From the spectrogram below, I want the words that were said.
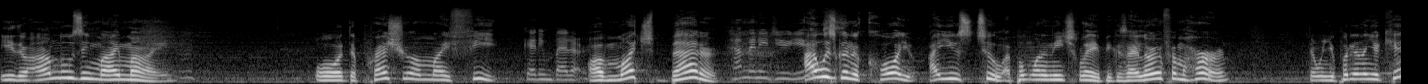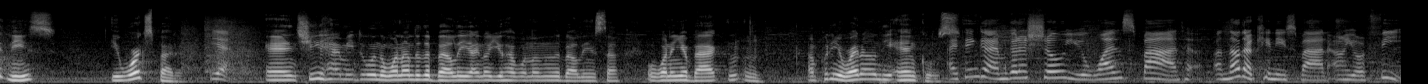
Either I'm losing my mind or the pressure on my feet getting better are much better. How many do you use? I was going to call you. I used two. I put one on each leg because I learned from her that when you put it on your kidneys, it works better. Yeah. And she had me doing the one under the belly. I know you have one under the belly and stuff, or one on your back. Mm-mm. I'm putting it right on the ankles. I think I'm going to show you one spot, another kidney spot on your feet.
